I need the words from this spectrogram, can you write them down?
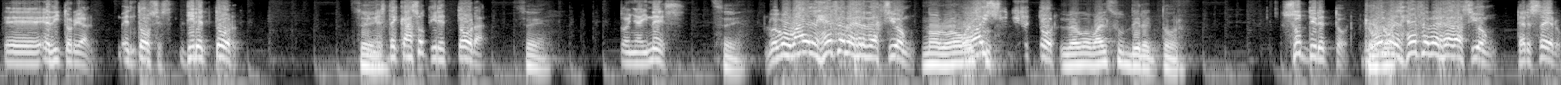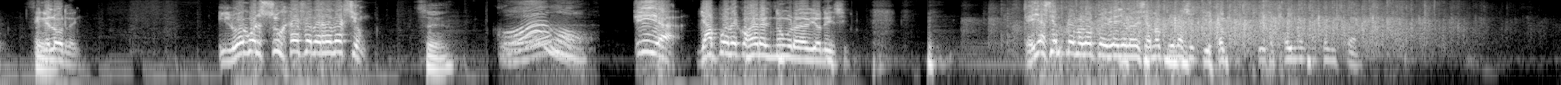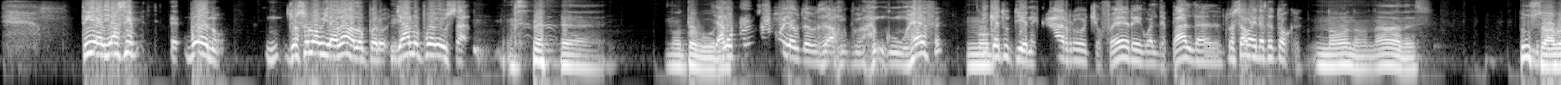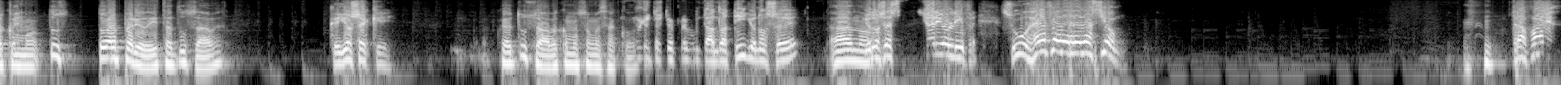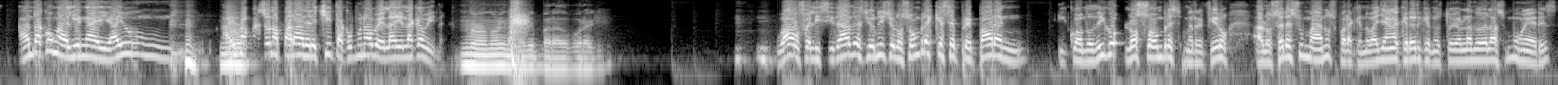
eh, editorial. Entonces, director. En este caso, directora. Sí. Doña Inés. Sí. Luego va el jefe de redacción. No, luego va el subdirector. Luego va el subdirector. Subdirector. Luego el jefe de redacción. Tercero, en el orden. Y luego el subjefe de redacción. Sí. ¿Cómo? Y ya, puede coger el número de Dionisio. Ella siempre me lo pedía, yo le decía, no pierda su tiempo. Tía, ya sí, eh, bueno, yo se lo había dado, pero ya lo puede usar. no te burles. Ya lo puede usar, usar un jefe. ¿Y qué tú tienes? Carro, choferes, guardaespaldas, ¿toda esa vaina te toca? No, no, nada de eso. Tú sabes cómo, tú, tú eres periodista, tú sabes. Que yo sé que. Que tú sabes cómo son esas cosas. Yo te estoy preguntando a ti, yo no sé. Ah, no. Yo no sé si Diario Libre. Su jefe de redacción. Rafael, anda con alguien ahí. Hay un hay una persona parada derechita como una vela ahí en la cabina. No, no hay nadie parado por aquí. Wow, felicidades Dionisio. Los hombres que se preparan, y cuando digo los hombres me refiero a los seres humanos para que no vayan a creer que no estoy hablando de las mujeres.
